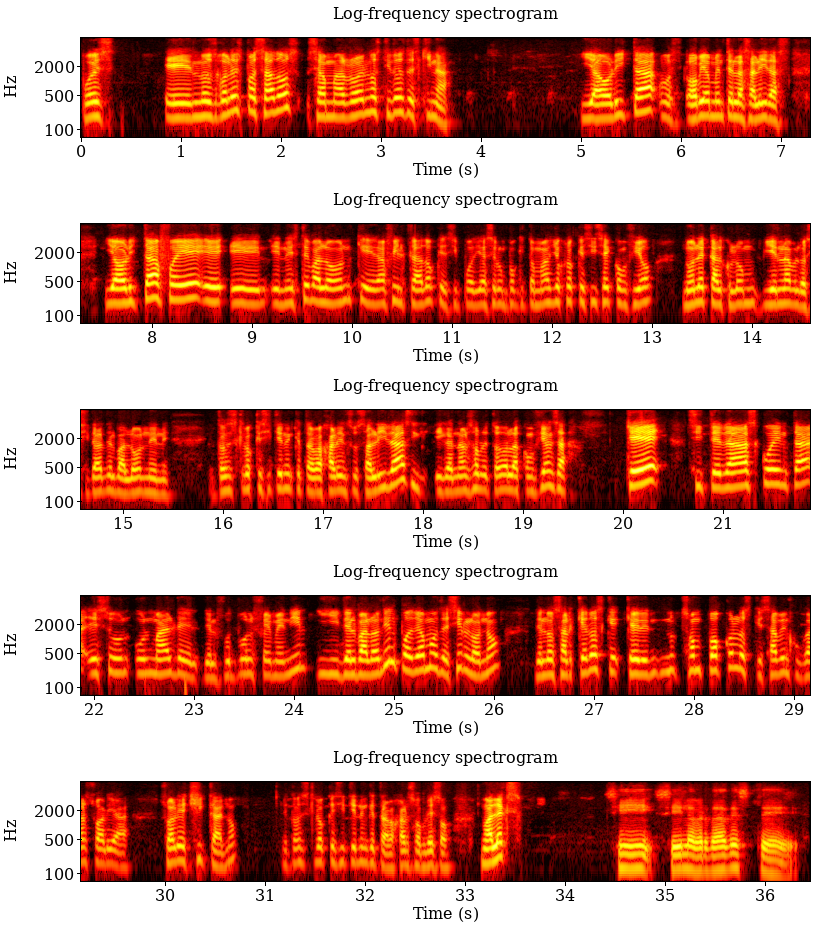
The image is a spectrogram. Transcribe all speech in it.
Pues en los goles pasados se amarró en los tiros de esquina. Y ahorita, pues, obviamente las salidas. Y ahorita fue eh, en, este balón que era filtrado, que sí podía ser un poquito más. Yo creo que sí se confió, no le calculó bien la velocidad del balón. entonces creo que sí tienen que trabajar en sus salidas y, ganar sobre todo la confianza. Que si te das cuenta, es un, mal del fútbol femenil y del balonil, podríamos decirlo, ¿no? De los arqueros que, son pocos los que saben jugar su área, su área chica, ¿no? Entonces creo que sí tienen que trabajar sobre eso. ¿No, Alex? Sí, sí, la verdad, este,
